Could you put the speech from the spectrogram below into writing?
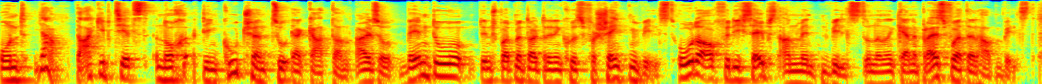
Und ja, da gibt's jetzt noch den Gutschein zu ergattern. Also, wenn du den Sportmental Training Kurs verschenken willst oder auch für dich selbst anwenden willst und einen kleinen Preisvorteil haben willst,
